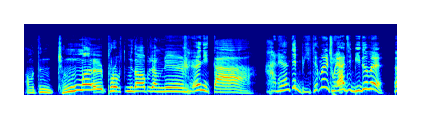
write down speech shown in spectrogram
아무튼 정말 부럽습니다, 부장님. 그러니까 아내한테 믿음을 줘야지 믿음을. 어?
